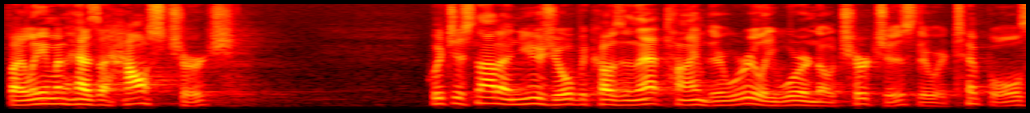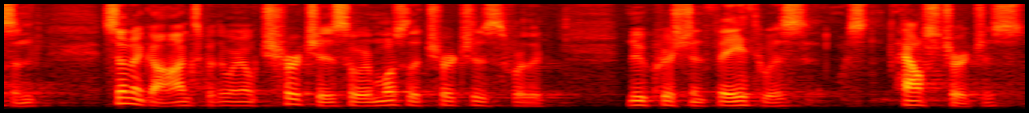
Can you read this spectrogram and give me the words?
Philemon has a house church, which is not unusual because in that time there really were no churches. There were temples and synagogues, but there were no churches. So, most of the churches for the new Christian faith was, was house churches.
